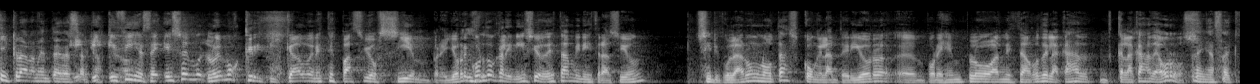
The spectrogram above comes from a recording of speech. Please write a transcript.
y claramente debe ser y- y castigado. fíjese, eso lo hemos criticado en este espacio siempre. Yo recuerdo que al inicio de esta administración circularon notas con el anterior, eh, por ejemplo, administrador de la caja, la caja de ahorros. En efecto.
